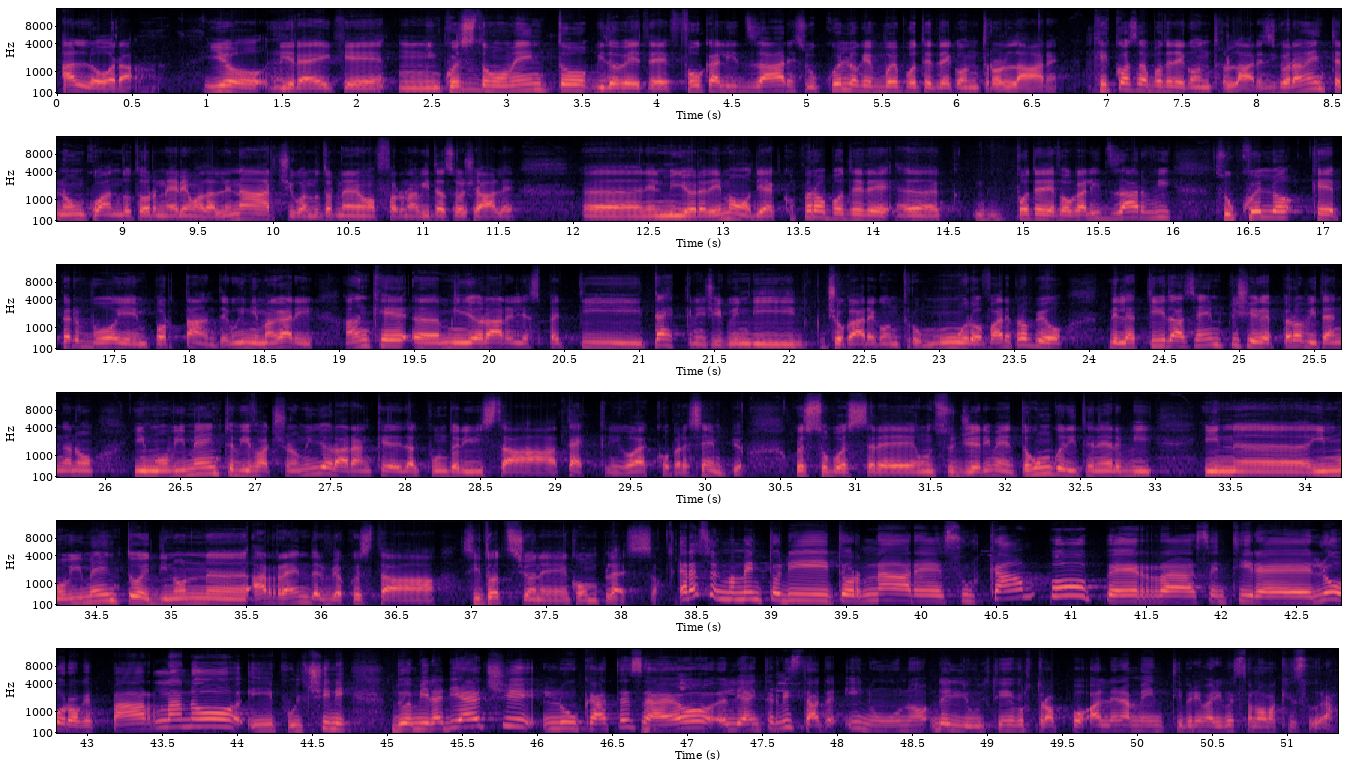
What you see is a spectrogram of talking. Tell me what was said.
Allora, io direi che mm, in questo momento vi dovete focalizzare su quello che voi potete controllare. Che cosa potete controllare? Sicuramente non quando torneremo ad allenarci, quando torneremo a fare una vita sociale eh, nel migliore dei modi, ecco, però potete, eh, potete, focalizzarvi su quello che per voi è importante, quindi magari anche eh, migliorare gli aspetti tecnici, quindi giocare contro un muro, fare proprio delle attività semplici che però vi tengano in movimento e vi facciano migliorare anche dal punto di vista tecnico, ecco per esempio, questo può essere un suggerimento, comunque di tenervi in, eh, in movimento e di non arrendervi a questa situazione complessa. Adesso è il momento di tornare sul campo per sentire loro che parlano, i Pulcini 2010, Luca Teseo li ha intervistate in uno degli ultimi purtroppo allenamenti prima di questa nuova chiusura.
